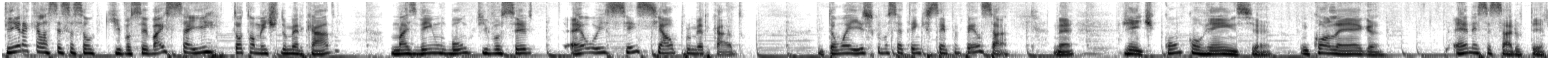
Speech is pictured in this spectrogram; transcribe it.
ter aquela sensação que você vai sair totalmente do mercado, mas vem um bom de você é o essencial para o mercado. Então é isso que você tem que sempre pensar, né? Gente, concorrência, um colega é necessário ter.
